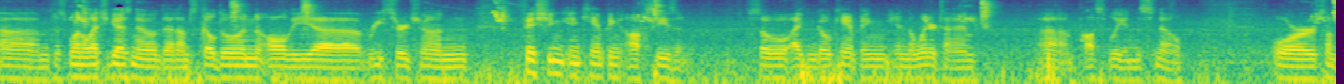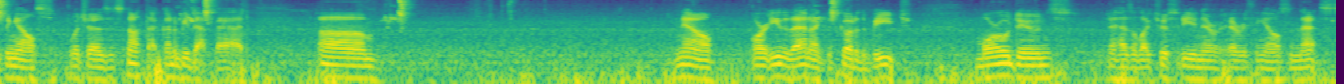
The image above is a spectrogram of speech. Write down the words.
um, just want to let you guys know that I'm still doing all the uh, research on fishing and camping off season. So I can go camping in the wintertime, uh, possibly in the snow, or something else, which is it's not that going to be that bad. Um, now, or either that, I just go to the beach. Morro Dunes, it has electricity and everything else, and that's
